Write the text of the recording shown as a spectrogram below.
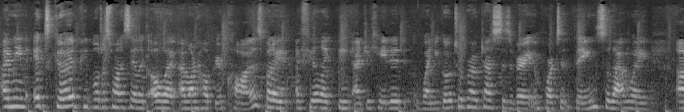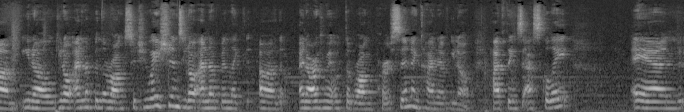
I mean, it's good. People just want to say like, oh, I, I want to help your cause. But I, I feel like being educated when you go to a protest is a very important thing. So that way, um, you know, you don't end up in the wrong situations. You don't end up in like uh, an argument with the wrong person and kind of, you know, have things escalate. And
